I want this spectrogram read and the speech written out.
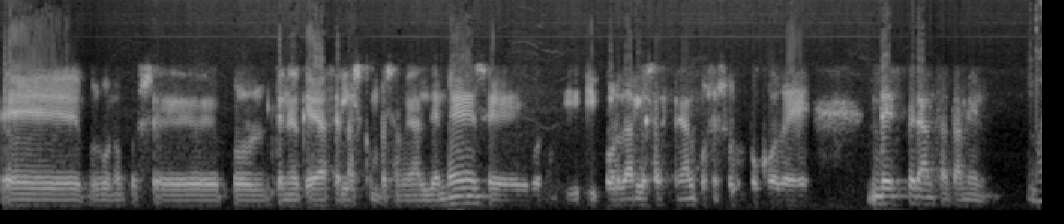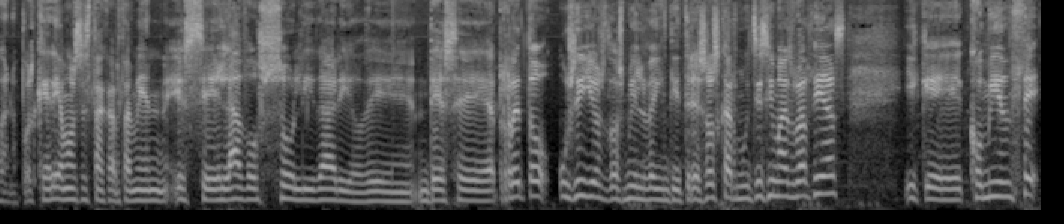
eh, pues bueno pues eh, por tener que hacer las compras a final de mes eh, bueno, y, y por darles al final pues eso un poco de esperanza también. Bueno, pues queríamos destacar también ese lado solidario de, de ese reto Usillos 2023. Óscar, muchísimas gracias y que comience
